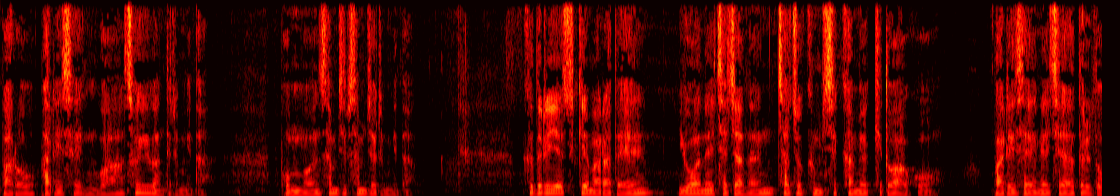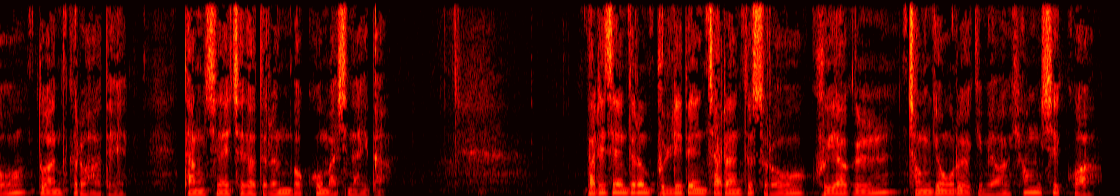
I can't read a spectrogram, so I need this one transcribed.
바로 바리새인과 서기관들입니다. 본문 33절입니다. 그들이 예수께 말하되 요한의 제자는 자주 금식하며 기도하고 바리새인의 제자들도 또한 그러하되 당신의 제자들은 먹고 마시나이다. 바리새인들은 분리된 자라는 뜻으로 구약을 정경으로 여기며 형식과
